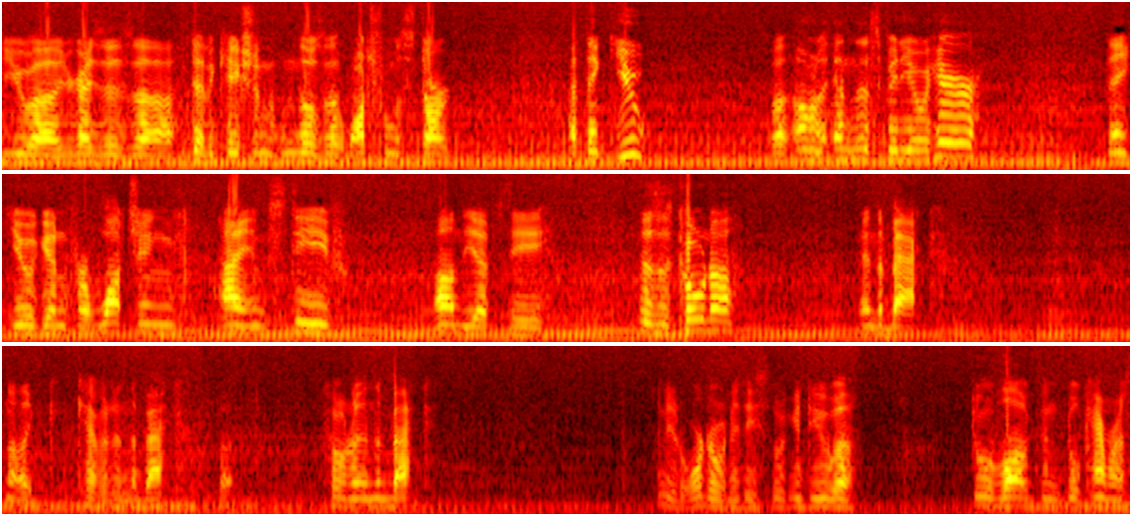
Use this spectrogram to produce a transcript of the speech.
You, uh, your guys' uh, dedication, from those that watch from the start. I thank you. But I'm going to end this video here. Thank you again for watching. I am Steve on the FZ. This is Kona in the back. Not like Kevin in the back, but Kona in the back. I need to order one of these so we can do uh, dual vlogs and dual cameras.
